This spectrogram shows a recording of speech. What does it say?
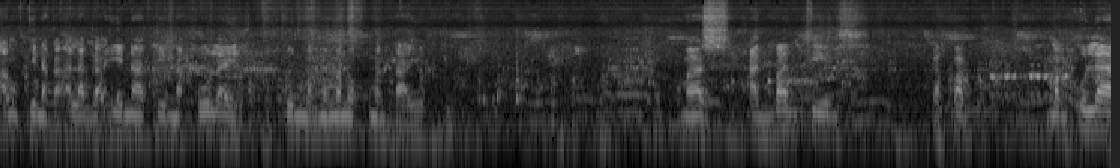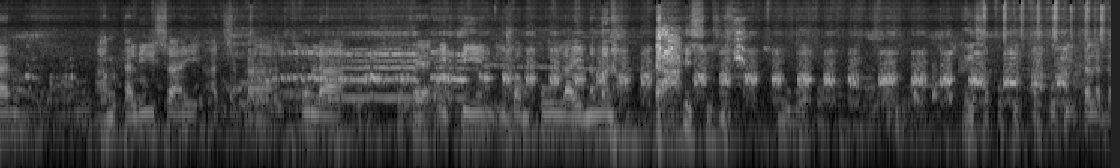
ang pinakaalagain natin na kulay kung magmamanok man tayo. Mas advantage kapag mag-ulan ang talisay at saka pula o kaya itim, ibang kulay naman. Subo ko kaysa puti. Ang puti talaga.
